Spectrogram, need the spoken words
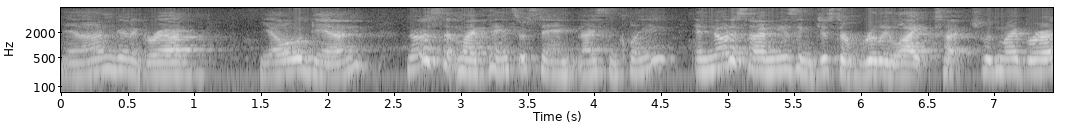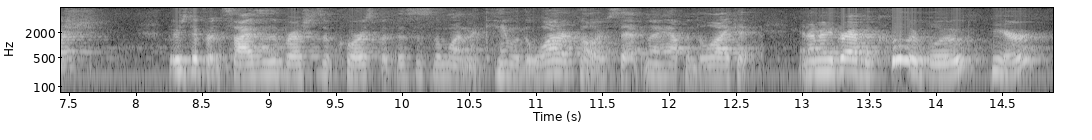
And I'm going to grab yellow again. Notice that my paints are staying nice and clean. And notice that I'm using just a really light touch with my brush. There's different sizes of brushes, of course, but this is the one that came with the watercolor set, and I happen to like it. And I'm going to grab the cooler blue here,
